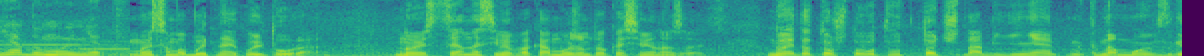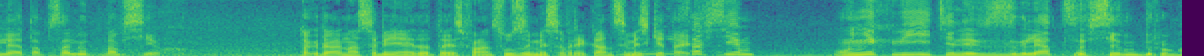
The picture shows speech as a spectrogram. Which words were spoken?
Я думаю, нет. Мы самобытная культура. Но из ценностей мы пока можем только семью назвать. Но это то, что вот, вот точно объединяет, на мой взгляд, абсолютно всех. Тогда нас объединяет это и с французами, с африканцами, с Не китайцами. совсем. У них, видите ли, взгляд совсем другой.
